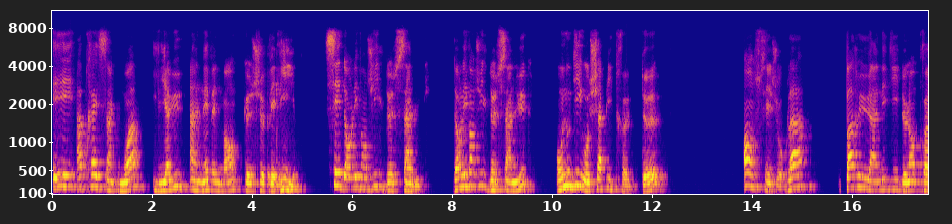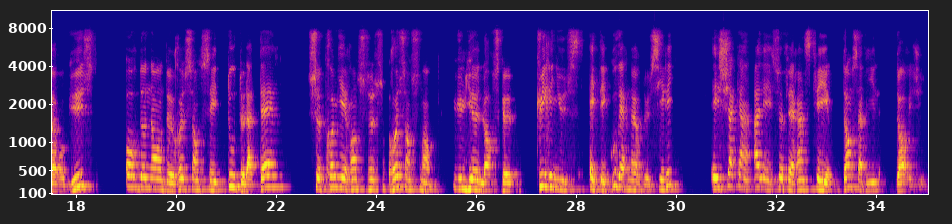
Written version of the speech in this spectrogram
Et après cinq mois, il y a eu un événement que je vais lire. C'est dans l'évangile de Saint Luc. Dans l'évangile de Saint Luc, on nous dit au chapitre 2, en ces jours-là, parut un édit de l'empereur Auguste ordonnant de recenser toute la terre. Ce premier recensement eut lieu lorsque Quirinius était gouverneur de Syrie et chacun allait se faire inscrire dans sa ville d'origine.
